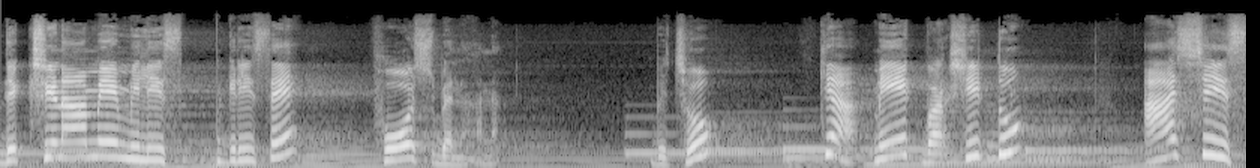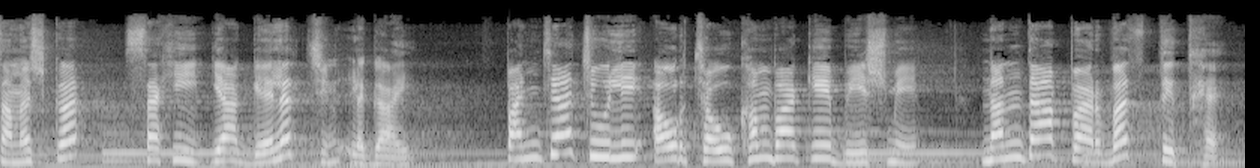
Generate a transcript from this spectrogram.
दक्षिणा में मिली सामग्री से फोश बनाना बच्चों क्या मैं एक वर्कशीट दूँ आशय समझकर सही या गलत चिन्ह लगाए पंचाचूली और चौखंबा के बीच में नंदा पर्वत स्थित है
